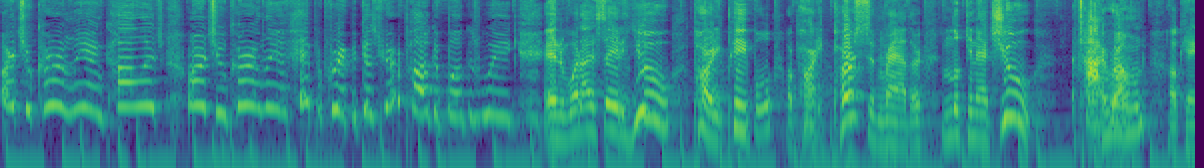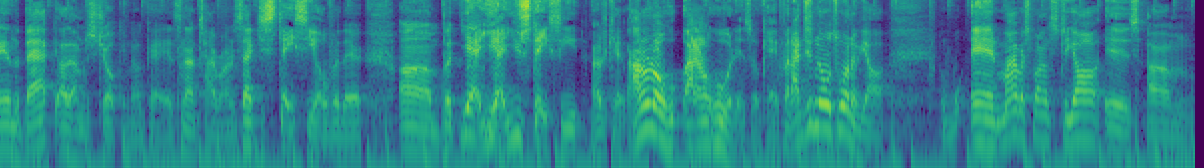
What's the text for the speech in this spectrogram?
aren't you currently in college? Aren't you currently a hypocrite because your pocketbook is weak? And what I say to you, party people, or party person rather, I'm looking at you, Tyrone. Okay, in the back. Oh, I'm just joking. Okay, it's not Tyrone. It's actually Stacy over there. Um, but yeah, yeah, you Stacy. I'm just kidding. I don't know. Who, I don't know who it is. Okay, but I just know it's one of y'all. And my response to y'all is, um,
